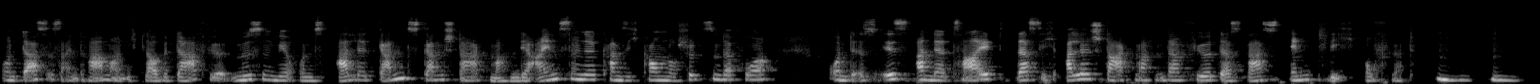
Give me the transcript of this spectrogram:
Und das ist ein Drama. Und ich glaube, dafür müssen wir uns alle ganz, ganz stark machen. Der Einzelne kann sich kaum noch schützen davor. Und es ist an der Zeit, dass sich alle stark machen dafür, dass das endlich aufhört. Mhm. mhm.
